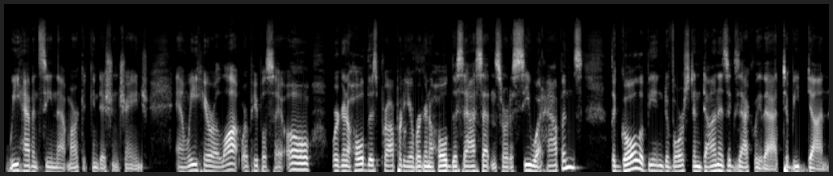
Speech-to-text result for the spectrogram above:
we haven't seen that market condition change. And we hear a lot where people say, oh, we're going to hold this property or we're going to hold this asset and sort of see what happens. The goal of being divorced and done is exactly that to be done.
